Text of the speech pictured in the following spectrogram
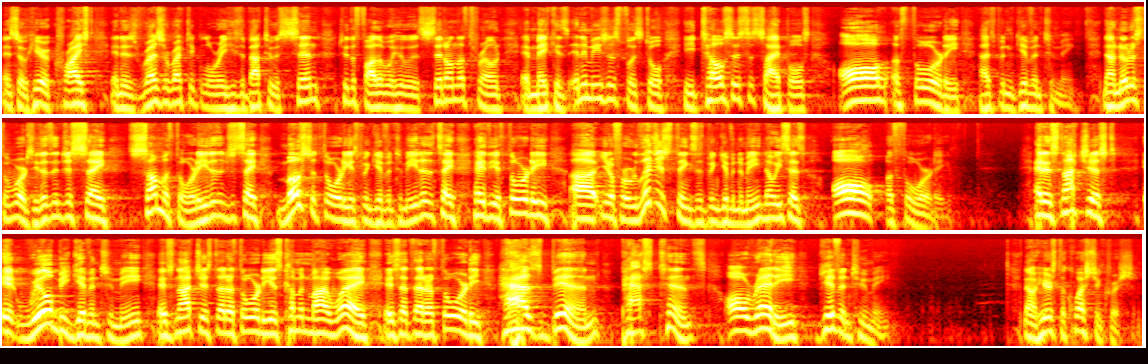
And so here, Christ, in his resurrected glory, he's about to ascend to the Father, where he will sit on the throne and make his enemies his footstool. He tells his disciples, All authority has been given to me. Now, notice the words. He doesn't just say some authority. He doesn't just say most authority has been given to me. He doesn't say, hey, the authority uh, you know, for religious things has been given to me. No, he says all authority. And it's not just it will be given to me. It's not just that authority is coming my way, it's that that authority has been, past tense, already given to me. Now, here's the question, Christian.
